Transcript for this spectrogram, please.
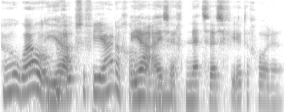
Oh, wauw. Ook Ja. nog op zijn verjaardag. ook. Ja, hij is echt net 46 geworden.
